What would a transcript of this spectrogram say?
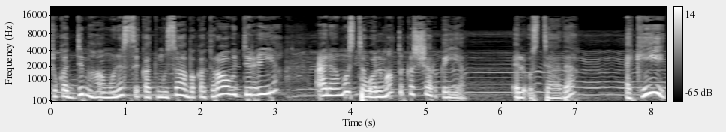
تقدمها منسقة مسابقة راوي الدرعية على مستوى المنطقة الشرقية. الأستاذة أكيد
